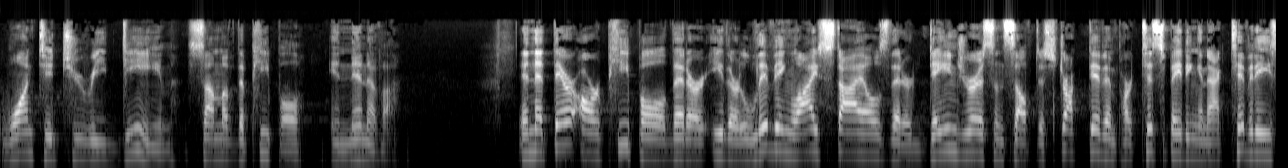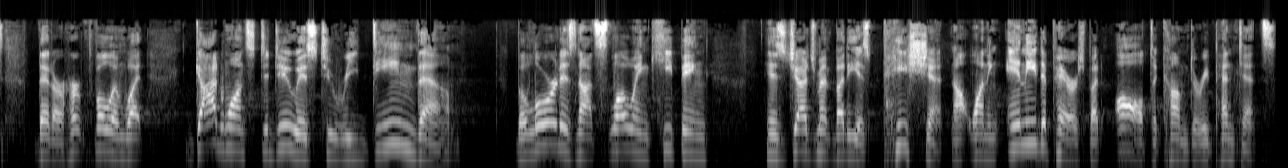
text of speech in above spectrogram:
wanted to redeem some of the people in Nineveh. And that there are people that are either living lifestyles that are dangerous and self destructive and participating in activities that are hurtful. And what God wants to do is to redeem them the Lord is not slow in keeping his judgment, but he is patient, not wanting any to perish, but all to come to repentance.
